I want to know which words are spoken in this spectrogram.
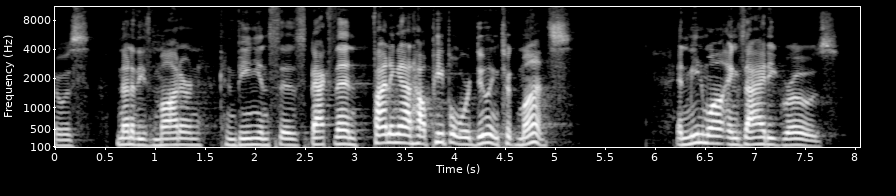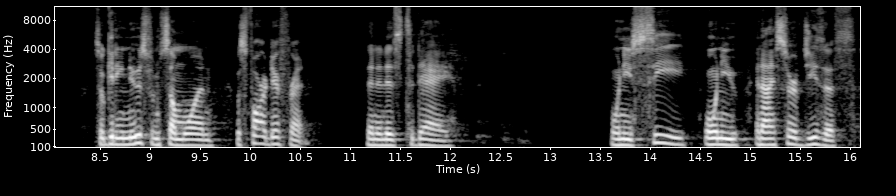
There was none of these modern conveniences. Back then, finding out how people were doing took months. And meanwhile, anxiety grows. So, getting news from someone was far different than it is today. When you see, when you and I serve Jesus,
